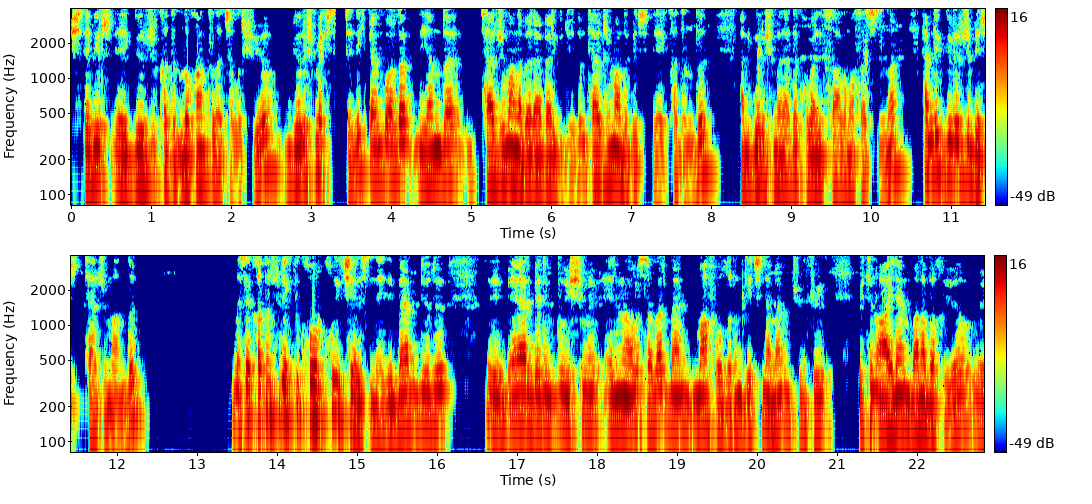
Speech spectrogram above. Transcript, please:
işte bir e, Gürcü kadın lokantada çalışıyor. Görüşmek istedik. Ben bu arada yanında tercümanla beraber gidiyordum. Tercüman da bir e, kadındı. Hani görüşmelerde kolaylık sağlaması açısından. Hem de Gürcü bir tercümandı. Mesela kadın sürekli korku içerisindeydi. Ben diyordu e, eğer benim bu işimi elime alırsalar ben mahvolurum, geçinemem. Çünkü bütün ailem bana bakıyor. E,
